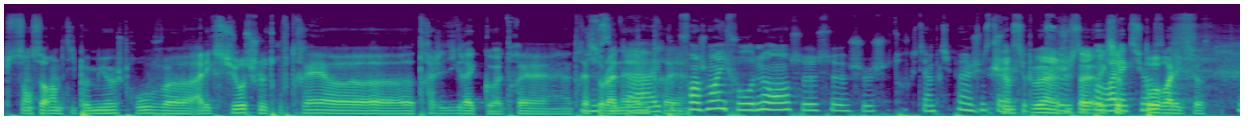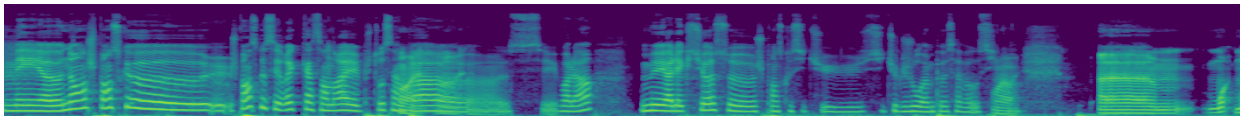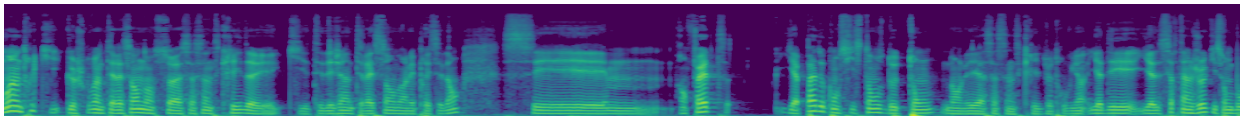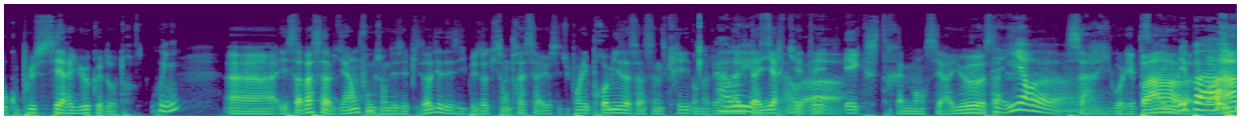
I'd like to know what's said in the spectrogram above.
s'en sort un petit peu mieux, je trouve. Euh, Alexios, je le trouve très euh, tragédie grecque, quoi, très très je solennel. pas. très... Écoute, franchement, il faut. Non, ce, ce- je, je trouve que es un petit peu injuste Je suis un avec petit ce, peu injuste avec pauvre Alexios. pauvre Alexios. Mais euh, non, je pense que je pense que c'est vrai que Cassandra est plutôt sympa. Ouais, ouais. c'est voilà. Mais Alexios, euh, je pense que si tu si tu le joues un peu, ça va aussi. Ouais, quoi. ouais. Euh, moi, moi, un truc qui, que je trouve intéressant dans ce Assassin's Creed et qui était déjà intéressant dans les précédents, c'est en fait il n'y a pas de consistance de ton dans les Assassin's Creed, je trouve. Il y a des, il y a certains jeux qui sont beaucoup plus sérieux que d'autres. Oui. Euh, et ça va, ça vient en fonction des épisodes. Il y a des épisodes qui sont très sérieux. Si tu prends les premiers Assassin's Creed, on avait Ah un oui, Altaïr ah qui était extrêmement sérieux. Ça, Tahir, euh, ça rigolait pas. rigolait euh, pas. voilà.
